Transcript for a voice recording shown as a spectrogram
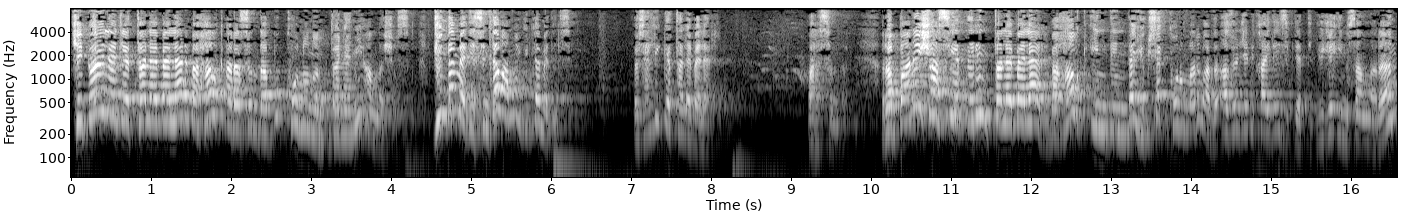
Ki böylece talebeler ve halk arasında bu konunun önemi anlaşılsın. Gündem edilsin, devamlı gündem edilsin. Özellikle talebeler arasında. Rabbani şahsiyetlerin talebeler ve halk indinde yüksek konumları vardır. Az önce bir kaydeyi zikrettik. Yüce insanların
